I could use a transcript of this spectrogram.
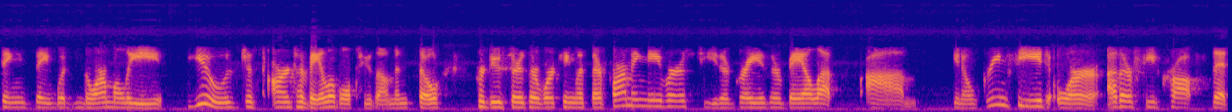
things they would normally use just aren't available to them. And so producers are working with their farming neighbors to either graze or bale up um, you know, green feed or other feed crops that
